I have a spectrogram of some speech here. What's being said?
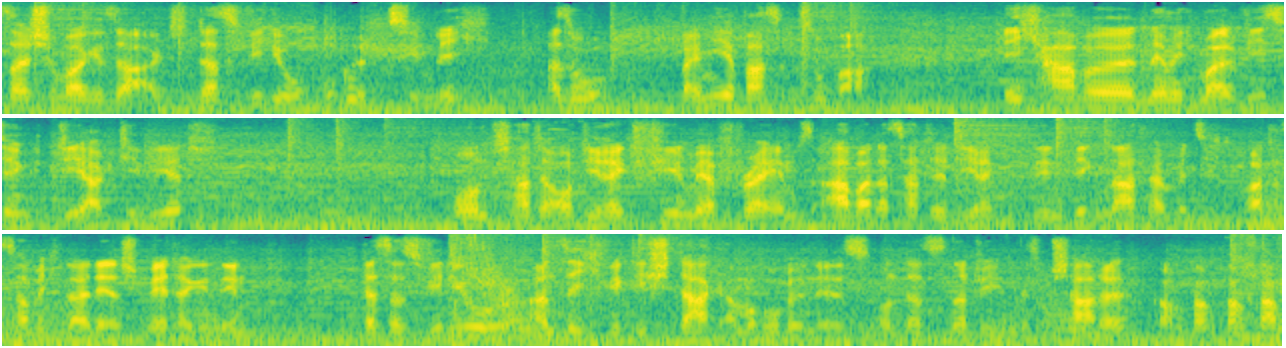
sei schon mal gesagt, das Video ruckelt ziemlich. Also bei mir war es super. Ich habe nämlich mal VSync deaktiviert und hatte auch direkt viel mehr Frames, aber das hatte direkt den dicken Nachteil mit sich gebracht, das habe ich leider erst später gesehen, dass das Video an sich wirklich stark am Ruckeln ist und das ist natürlich ein bisschen schade. Komm, komm, komm, komm.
